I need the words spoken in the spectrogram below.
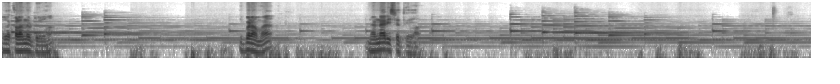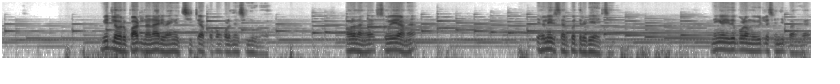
நல்லா கலந்து விட்டுக்கலாம். இப்போ நாம் நன்னாரி சேர்த்துக்கலாம். வீட்டில் ஒரு பாட்டில் நன்னாரி வாங்கி வச்சுட்டு அப்பப்போ குழந்தைங்க செஞ்சு கொடுங்க. அவ்வளோதாங்க. சுவையான இளநீர் சர்பத்து ரெடி ஆயிடுச்சு. நீங்கள் இது போல் உங்கள் வீட்டில் செஞ்சு பாருங்கள்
